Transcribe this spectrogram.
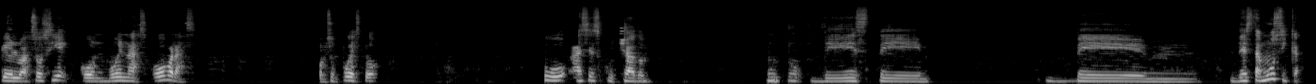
que lo asocie con buenas obras. Por supuesto, tú has escuchado mucho de este de, de, esta música.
